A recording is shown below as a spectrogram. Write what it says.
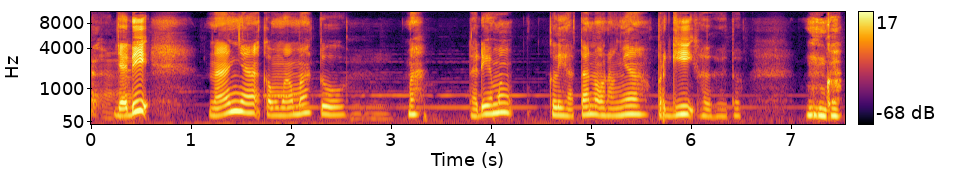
Jadi nanya ke mama tuh mah tadi emang kelihatan orangnya pergi gitu enggak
